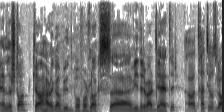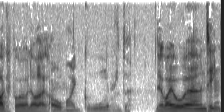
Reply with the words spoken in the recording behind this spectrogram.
Ellers, da? Hva har helga budd på for slags uh, videreverdigheter? Det var 30-årslag på lørdag. Oh my god. Det var jo eh, en ting.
